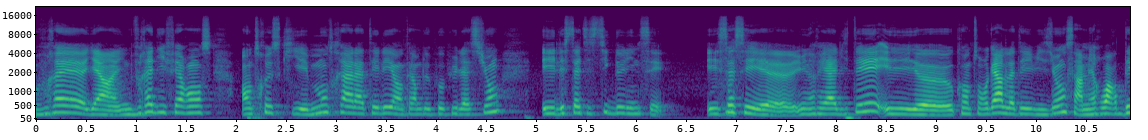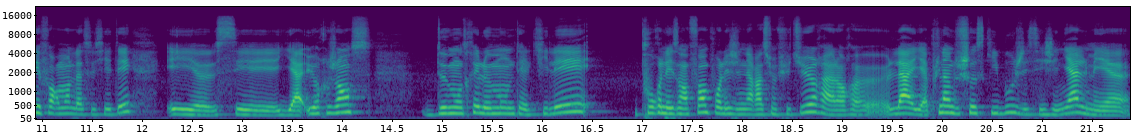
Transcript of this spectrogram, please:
vrai- y a une vraie différence entre ce qui est montré à la télé en termes de population et les statistiques de l'INSEE. Et ça, c'est euh, une réalité. Et euh, quand on regarde la télévision, c'est un miroir déformant de la société. Et euh, c'est- il y a urgence de montrer le monde tel qu'il est pour les enfants, pour les générations futures. Alors euh, là, il y a plein de choses qui bougent et c'est génial. Mais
